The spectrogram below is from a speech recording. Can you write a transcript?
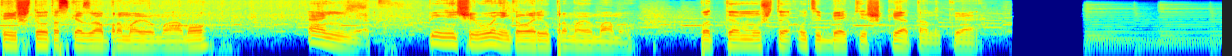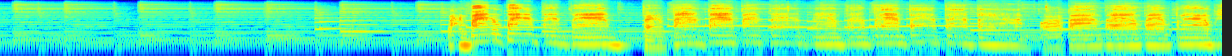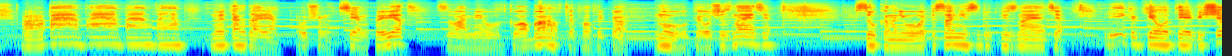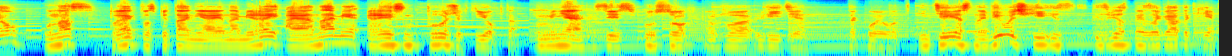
Ты что-то сказал про мою маму? А нет, ты ничего не говорил про мою маму. Потому что у тебя кишка тонка. Ну и так далее. В общем, всем привет. С вами вот Колобаров, Африка. Ну, вы, короче, знаете. Ссылка на него в описании, если вдруг не знаете. И, как я вот и обещал, у нас проект воспитания Айанами Рэй, Айанами Racing Project, ёпта. У меня здесь курсор в виде такой вот интересной вилочки из известной загадки.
